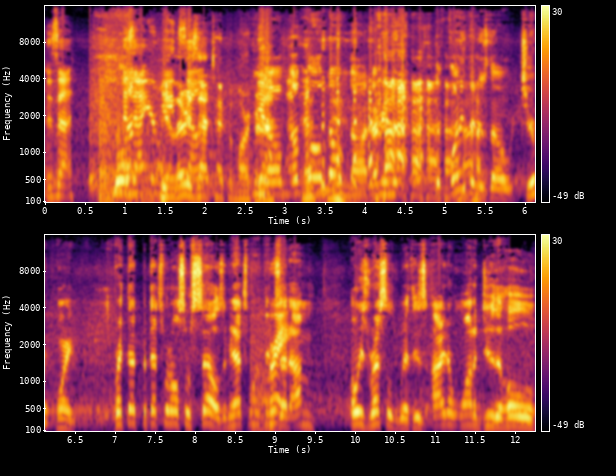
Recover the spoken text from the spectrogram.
Is that is that your main Yeah, Larry's selling- that type of marketer. You know, uh, well, no, I'm not. I mean, the, the funny thing is, though, to your point, right? That, but that's what also sells. I mean, that's one of the things Right. that I'm always wrestled with is I don't want to do the whole,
